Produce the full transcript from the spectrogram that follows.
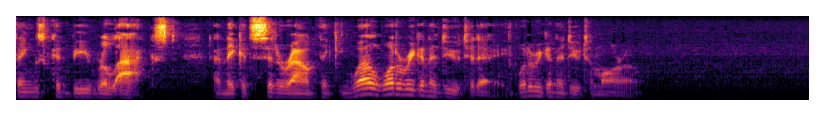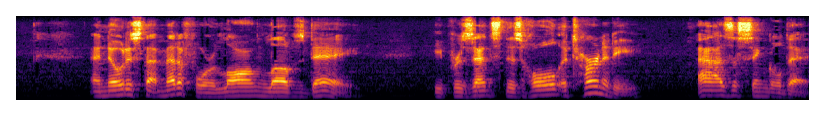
Things could be relaxed. And they could sit around thinking, well, what are we going to do today? What are we going to do tomorrow? And notice that metaphor, long love's day. He presents this whole eternity as a single day.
